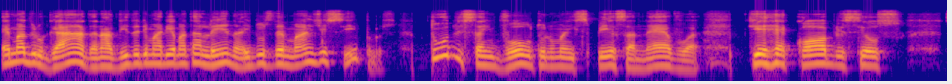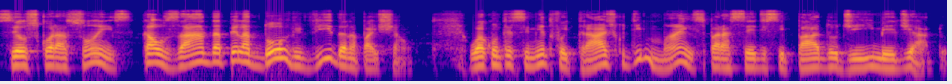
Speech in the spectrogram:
É madrugada na vida de Maria Madalena e dos demais discípulos. tudo está envolto numa espessa névoa que recobre seus, seus corações, causada pela dor vivida na paixão. O acontecimento foi trágico demais para ser dissipado de imediato.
